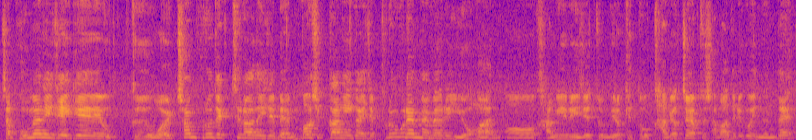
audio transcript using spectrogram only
자 보면 이제 이게 그 월천 프로젝트라는 이제 멤버십 강의가 이제 프로그램 매매를 이용한 어 강의를 이제 좀 이렇게 또 가격 제약도 잡아드리고 있는데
